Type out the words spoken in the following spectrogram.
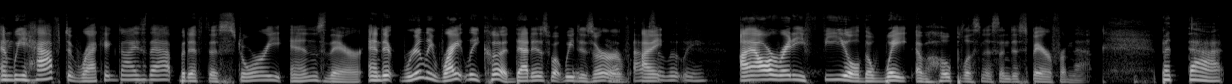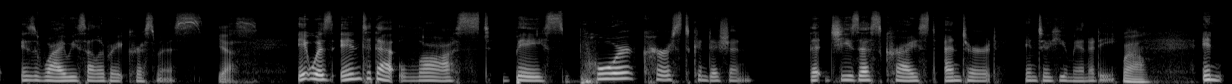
And we have to recognize that. But if the story ends there, and it really rightly could, that is what we deserve. Yep, I, absolutely. I already feel the weight of hopelessness and despair from that. But that is why we celebrate Christmas. Yes. It was into that lost, base, poor, cursed condition that Jesus Christ entered into humanity. Wow. In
